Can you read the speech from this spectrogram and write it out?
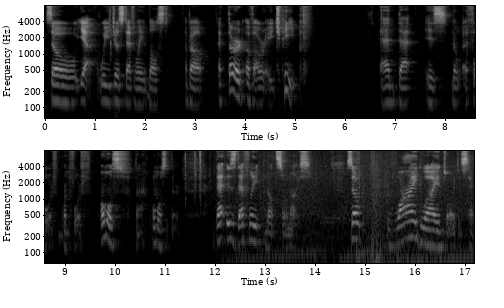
So yeah, we just definitely lost about a third of our HP. And that is, no, a fourth, one fourth. Almost, nah, almost a third. That is definitely not so nice. So, why do I enjoy this tank?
